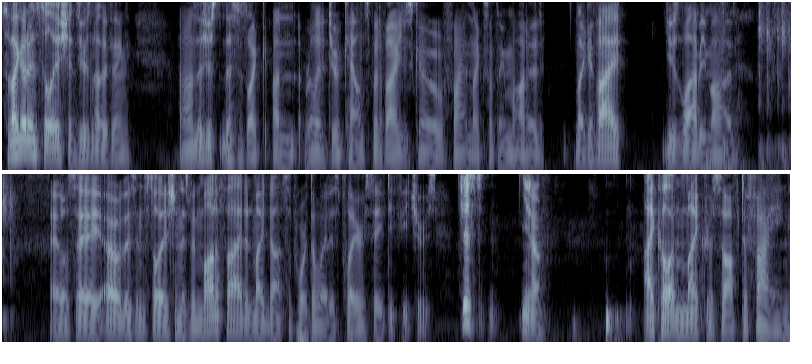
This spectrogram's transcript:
So if I go to installations, here's another thing. Um, there's just this is like unrelated to accounts, but if I just go find like something modded, like if I use LabyMod, it'll say, "Oh, this installation has been modified and might not support the latest player safety features." Just you know, I call it Microsoft defying.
